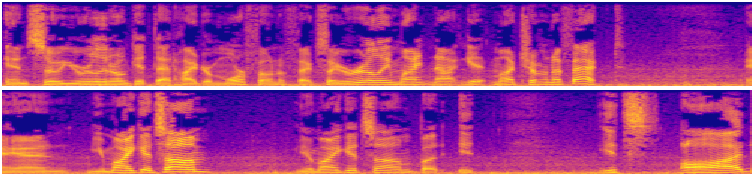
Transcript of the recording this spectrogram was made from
and so you really don't get that hydromorphone effect. So you really might not get much of an effect, and you might get some, you might get some, but it it's odd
